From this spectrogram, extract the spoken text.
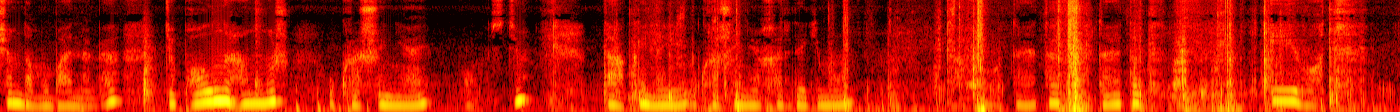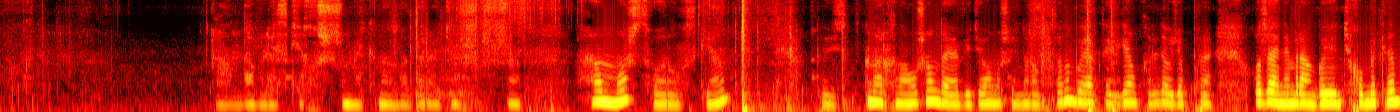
шам да мобайл мебе ҷа полны ҳамаш украшенияй полностью. Так инаи украшения харидагимон Так, вот этот вот этот. И вот блески хушру мекунад ба дараҷаи хушру ҳамаш сваровскиам то есть нарх наушам дар як видео ҳамаша инаро гуфтадам бо якта дигам хеле дар оҷа пура ҳозир айнем рангои интихоб мекунам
